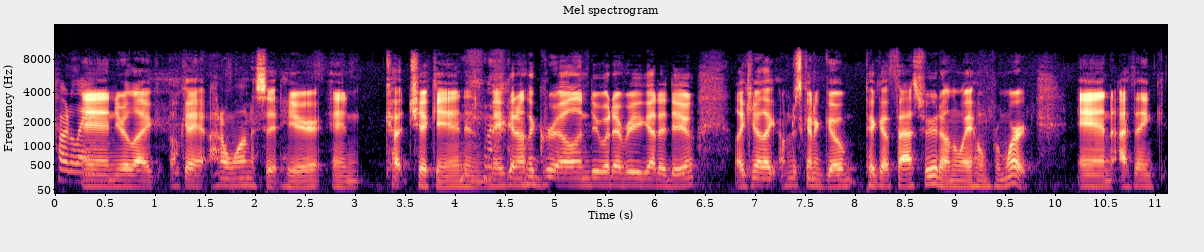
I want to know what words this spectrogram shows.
Totally. And you're like, okay, I don't want to sit here and cut chicken and make it on the grill and do whatever you got to do. Like, you're like, I'm just going to go pick up fast food on the way home from work. And I think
